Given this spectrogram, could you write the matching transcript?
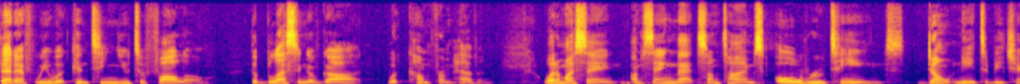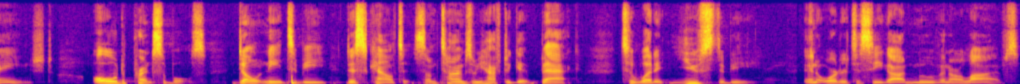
that if we would continue to follow, the blessing of God would come from heaven. What am I saying? I'm saying that sometimes old routines don't need to be changed, old principles don't need to be discounted. Sometimes we have to get back to what it used to be in order to see God move in our lives.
